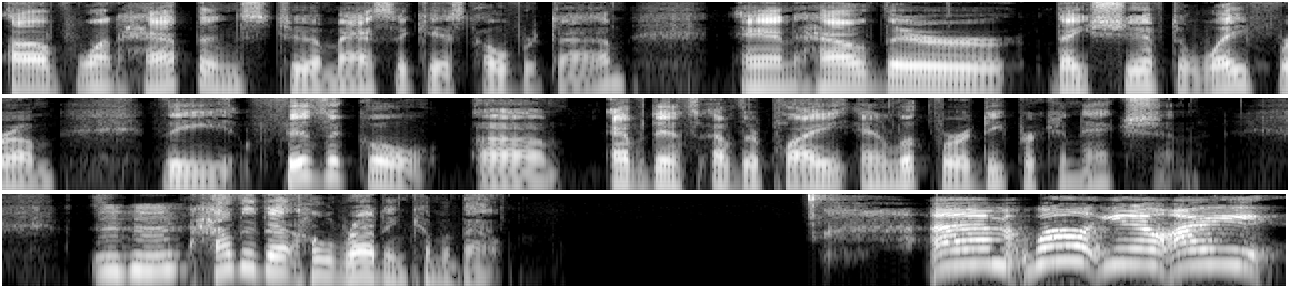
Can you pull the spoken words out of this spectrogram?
of what happens to a masochist over time and how they're they shift away from the physical uh, evidence of their play and look for a deeper connection. Mm-hmm. How did that whole writing come about? Um, well, you know, I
